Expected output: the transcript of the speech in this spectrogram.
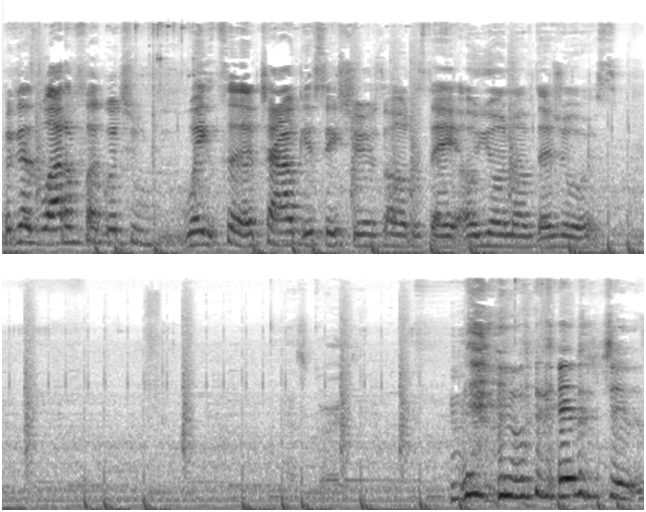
because why the fuck would you wait till a child gets six years old to say, "Oh, you don't know if that's yours"? That's crazy. Look at shit.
